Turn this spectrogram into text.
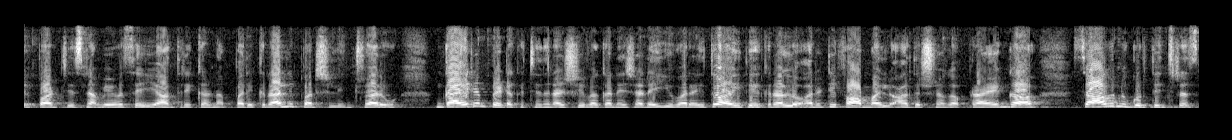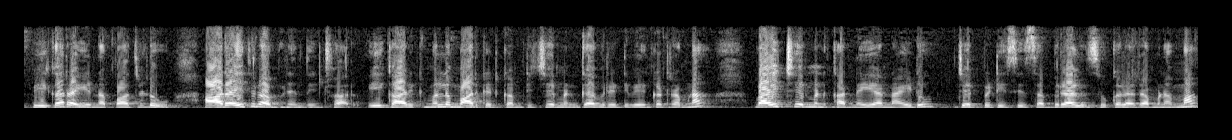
ఏర్పాటు చేసిన వ్యవసాయ యాంత్రీకరణ పరికరాల్ని పరిశీలించారు. గైరంపేటకు చెందిన శివ గణేష్ అనే యువ రైతు ఐదు ఎకరాల్లో అరటి ఫామ్ ఆయిల్ ఆదర్శంగా ప్రాయంగా సాగును గుర్తించిన స్పీకర్ అయ్యన్న పాత్రుడు ఆ రైతును అభినందించారు. ఈ కార్యక్రమంలో market committee chairman Gavireddy Venkataramana vice chairman Kannaiah Naidu ZPTC సభ్యురాలు సుకల రమణమ్మ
